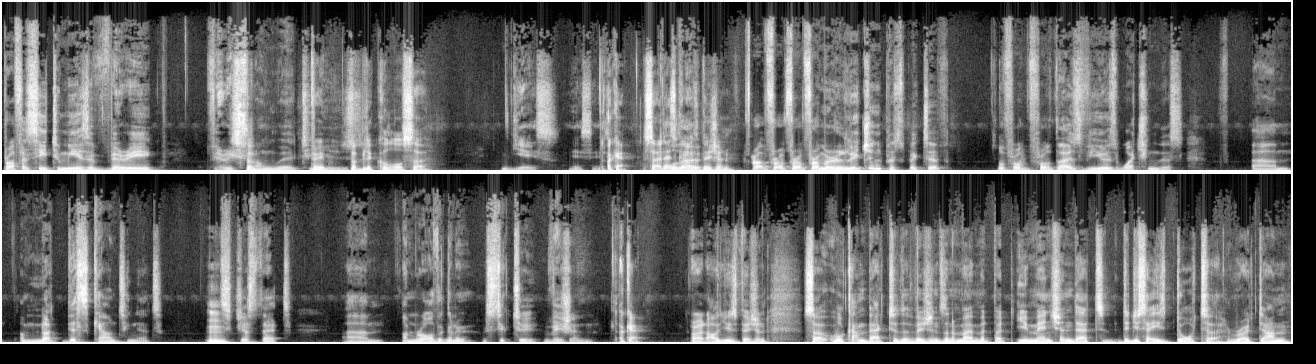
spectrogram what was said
prophecy to me is a very, very strong word to very use. biblical also. Yes, yes, yes. Okay, so let's Although, go with vision. From, from, from, from a religion perspective, or from, from those viewers watching this, um, I'm not discounting it. Mm. It's just that um, I'm rather going to stick to vision. Okay. All right, I'll use vision. So we'll come back to the visions in a moment. But you mentioned that, did you say his daughter wrote down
